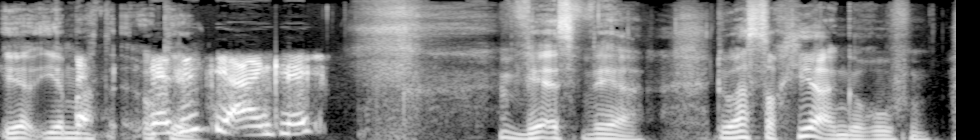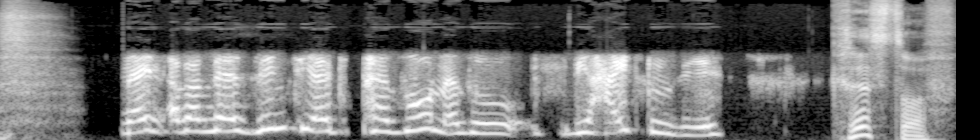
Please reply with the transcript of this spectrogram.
Ihr, ihr macht, Wer okay. sind sie eigentlich? Wer ist wer? Du hast doch hier angerufen. Nein, aber wer sind sie als Person? Also, wie heißen sie? Christoph,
